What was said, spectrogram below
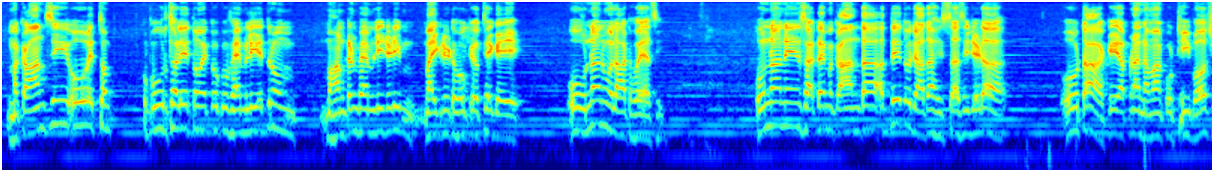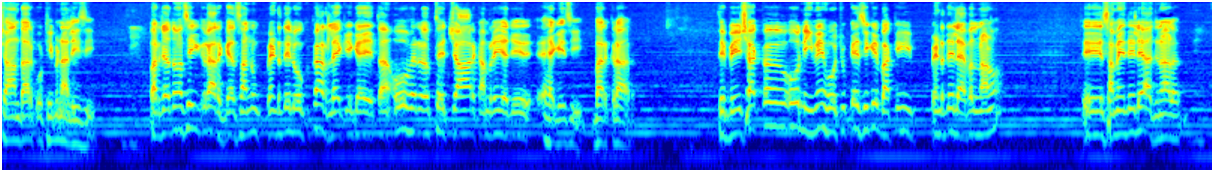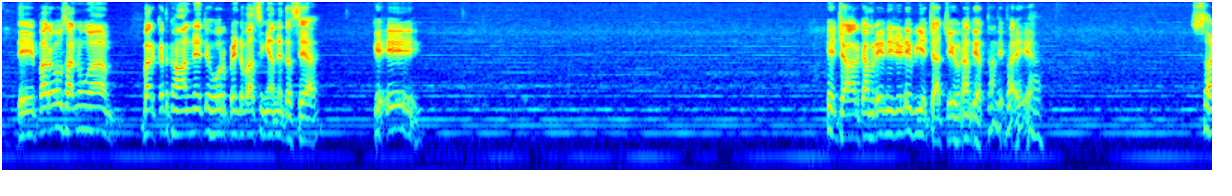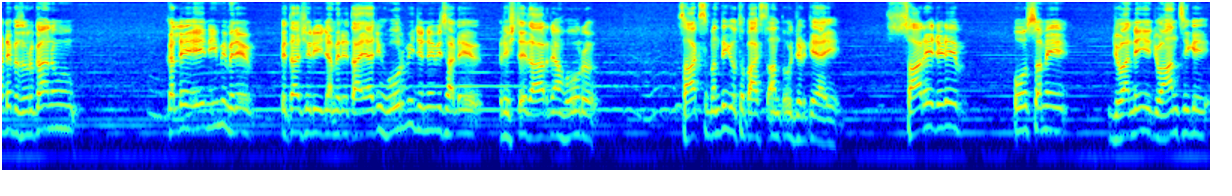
ਮਕਾਨ ਸੀ, ਉਹ ਇੱਥੋਂ ਕਪੂਰਥਲੇ ਤੋਂ ਇੱਕ ਕੋਈ ਫੈਮਿਲੀ ਇਧਰੋਂ ਮਹਮਟਨ ਫੈਮਿਲੀ ਜਿਹੜੀ ਮਾਈਗ੍ਰੇਟ ਹੋ ਕੇ ਉੱਥੇ ਗਏ, ਉਹ ਉਹਨਾਂ ਨੂੰ ਅਲਾਟ ਹੋਇਆ ਸੀ। ਉਹਨਾਂ ਨੇ ਸਾਡੇ ਮਕਾਨ ਦਾ ਅੱਧੇ ਤੋਂ ਜ਼ਿਆਦਾ ਹਿੱਸਾ ਸੀ ਜਿਹੜਾ ਉਹ ਢਾਹ ਕੇ ਆਪਣਾ ਨਵਾਂ ਕੋਠੀ, ਬਹੁਤ ਸ਼ਾਨਦਾਰ ਕੋਠੀ ਬਣਾ ਲਈ ਸੀ। ਪਰ ਜਦੋਂ ਅਸੀਂ ਘਰ ਗਏ, ਸਾਨੂੰ ਪਿੰਡ ਦੇ ਲੋਕ ਘਰ ਲੈ ਕੇ ਗਏ ਤਾਂ ਉਹ ਫਿਰ ਉੱਥੇ ਚਾਰ ਕਮਰੇ ਅਜੇ ਹੈਗੇ ਸੀ ਬਰਕਰਾਰ। ਤੇ ਬੇਸ਼ੱਕ ਉਹ ਨੀਵੇਂ ਹੋ ਚੁੱਕੇ ਸੀਗੇ ਬਾਕੀ ਪਿੰਡ ਦੇ ਲੈਵਲ ਨਾਲੋਂ ਤੇ ਸਮੇਂ ਦੇ ਲਿਹਾਜ਼ ਨਾਲ। ਤੇ ਪਰ ਉਹ ਸਾਨੂੰ ਆ ਬਰਕਤ ਖਾਨ ਨੇ ਤੇ ਹੋਰ ਪਿੰਡ ਵਾਸੀਆਂ ਨੇ ਦੱਸਿਆ ਕਿ ਇਹ ਇਹ ਚਾਰ ਕਮਰੇ ਨੇ ਜਿਹੜੇ ਵੀ ਇਹ ਚਾਚੇ ਹੋਰਾਂ ਦੇ ਹੱਥਾਂ ਦੇ ਪਾਏ ਆ। ਸਾਡੇ ਬਜ਼ੁਰਗਾਂ ਨੂੰ ਕੱਲੇ ਇਹ ਨਹੀਂ ਵੀ ਮੇਰੇ ਪਿਤਾ ਸ਼੍ਰੀ ਜਾਂ ਮੇਰੇ ਤਾਇਆ ਜੀ, ਹੋਰ ਵੀ ਜਿੰਨੇ ਵੀ ਸਾਡੇ ਰਿਸ਼ਤੇਦਾਰ ਜਾਂ ਹੋਰ ਸਾਕ ਸੰਬੰਧੀ ਉੱਥੋਂ ਪਾਕਿਸਤਾਨ ਤੋਂ ਉੱਜੜ ਕੇ ਆਏ, ਸਾਰੇ ਜਿਹੜੇ ਉਸ ਸਮੇਂ ਜਵਾਨੀ ਜਵਾਨ ਸੀਗੇ,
